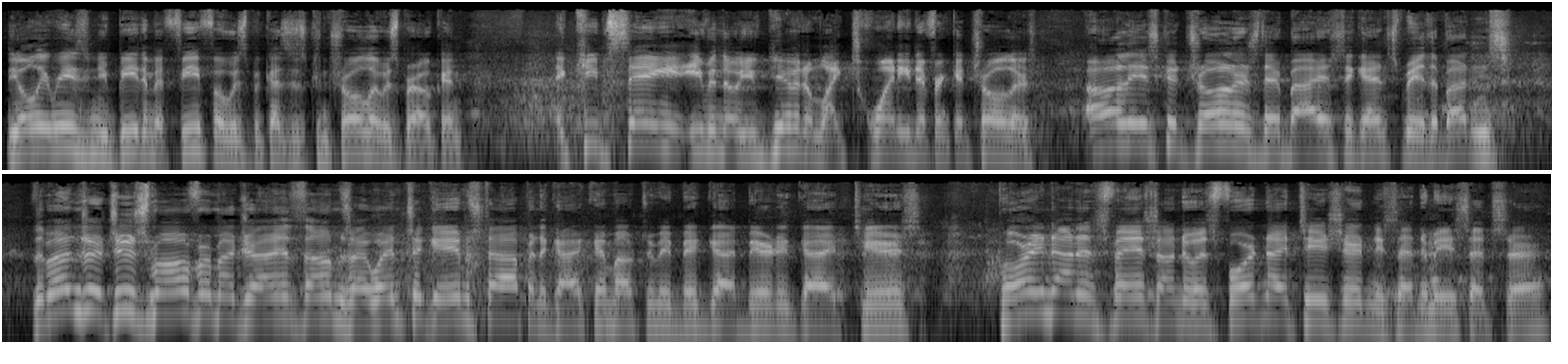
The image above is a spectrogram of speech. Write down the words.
the only reason you beat him at FIFA was because his controller was broken. It keeps saying it even though you've given him like 20 different controllers. All these controllers, they're biased against me. The buttons, the buttons are too small for my giant thumbs. I went to GameStop and a guy came up to me, big guy, bearded guy, tears pouring down his face onto his Fortnite t-shirt, and he said to me, he said, sir,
